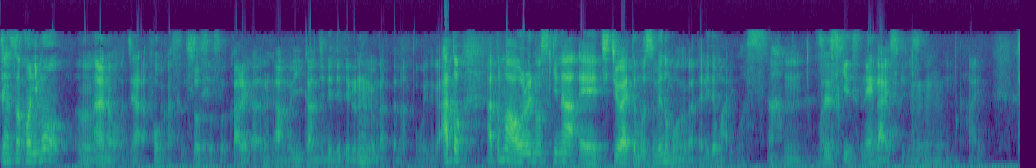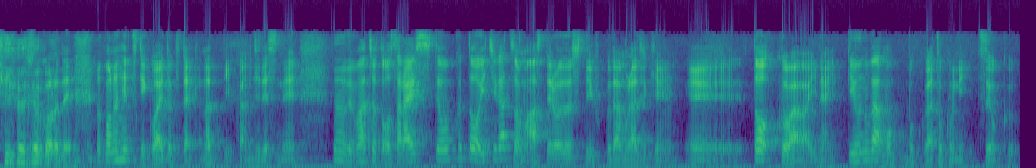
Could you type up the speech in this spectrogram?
じゃあ そこにも、うん。あのじゃあフォーカスして。そうそうそう。彼が、うん。あのいい感じで出てるのが良かったなと思いながら、あととあとまあ俺の好きな、えー父親と娘の物語でもあります。あうん、それ好きですね。大好きですね、はい。っていうところで、まあこの辺付け加えときたいかなっていう感じですね。なので、まあちょっとおさらいしておくと、1月はまあアステロイドシティ福田村事件、えーと、クワはいないっていうのがもう僕が特に強く、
